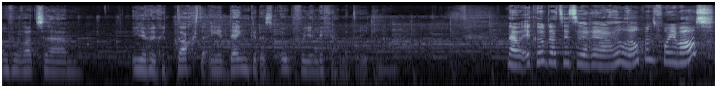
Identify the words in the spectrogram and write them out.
Over wat uh, je gedachten en je denken dus ook voor je lichaam betekenen. Nou, ik hoop dat dit weer uh, heel helpend voor je was.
